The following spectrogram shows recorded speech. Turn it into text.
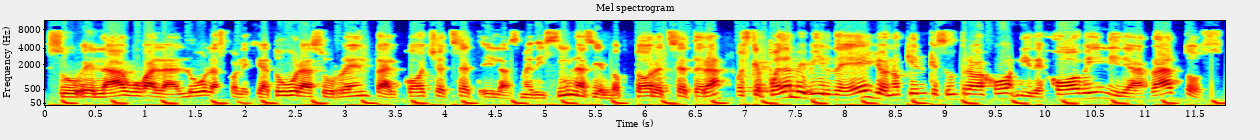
su, el agua, la luz, las colegiaturas, su renta, el coche, etcétera, y las medicinas y el doctor, etcétera, pues que puedan vivir de ello, no quieren que sea un trabajo ni de hobby ni de a ratos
